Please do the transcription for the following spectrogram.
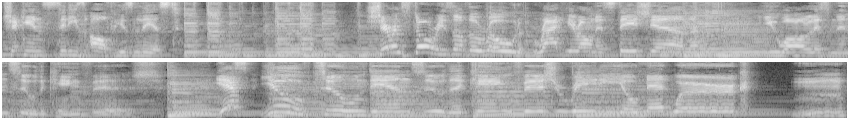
Checking cities off his list. Sharing stories of the road right here on his station. You are listening to the Kingfish. Yes, you've tuned in to the Kingfish Radio Network. Mm.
